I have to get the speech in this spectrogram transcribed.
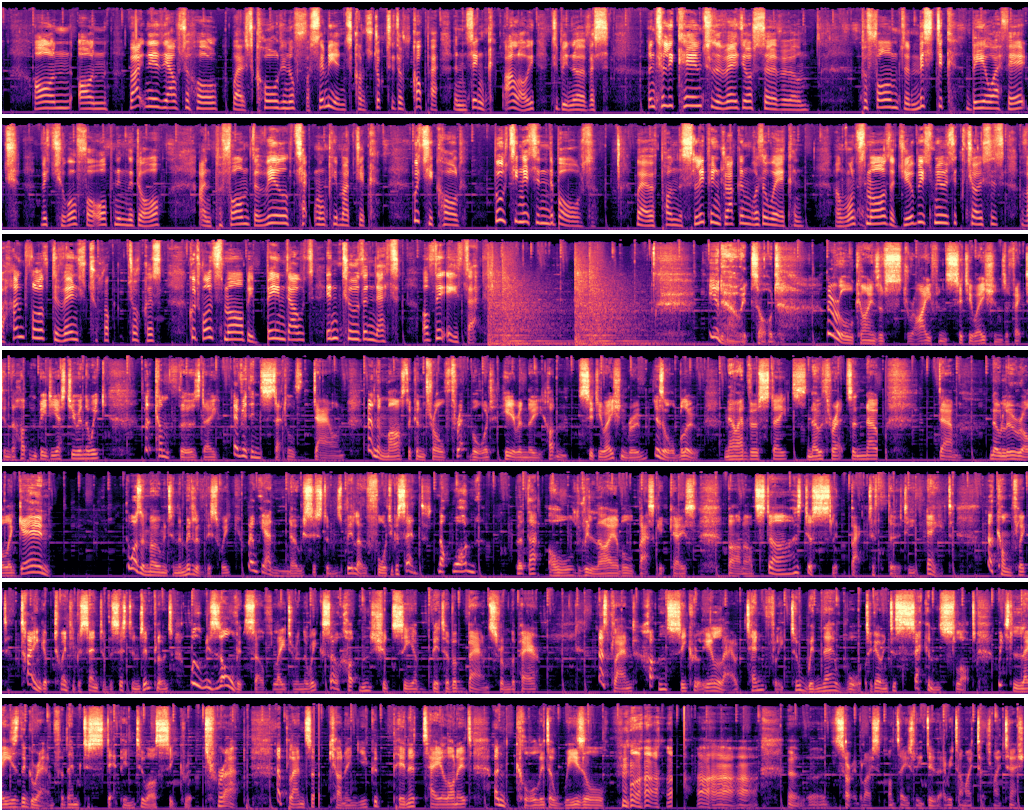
On, on, right near the outer hull where it's cold enough for simians constructed of copper and zinc alloy to be nervous, until he came to the radio server room, performed the mystic BOFH ritual for opening the door, and performed the real tech monkey magic, which he called booting it in the balls, whereupon the sleeping dragon was awakened and once more the dubious music choices of a handful of deranged truck- truckers could once more be beamed out into the net of the ether. You know, it's odd. There are all kinds of strife and situations affecting the Hutton BGS during the week. But come Thursday, everything settles down, and the master control threat board here in the Hutton Situation Room is all blue. No adverse states, no threats, and no. Damn, no loo roll again! There was a moment in the middle of this week where we had no systems below 40%, not one. But that old, reliable basket case, Barnard Star, has just slipped back to 38. A conflict tying up 20% of the system's influence will resolve itself later in the week, so Hutton should see a bit of a bounce from the pair. As planned, Hutton secretly allowed 10 Fleet to win their war to go into second slot, which lays the ground for them to step into our secret trap. A plan so cunning you could pin a tail on it and call it a weasel. Uh, uh, sorry, but I spontaneously do that every time I touch my tash.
